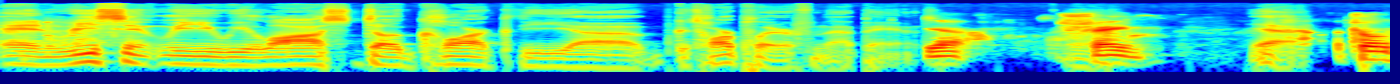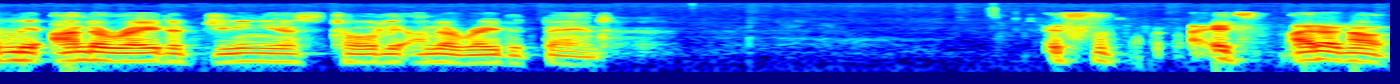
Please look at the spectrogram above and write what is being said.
and recently we lost doug clark the uh, guitar player from that band yeah shame yeah. A totally underrated genius, totally underrated band. It's it's I don't know.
